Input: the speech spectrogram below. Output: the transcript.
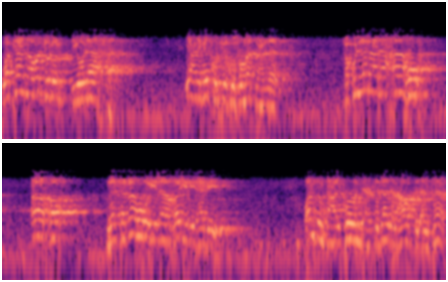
وكان رجل يلاحى. يعني بيدخل في خصومات مع الناس. فكلما لاحاه آخر نسبه إلى غير أبيه. وأنتم تعرفون اعتداد العرب بالأنساب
